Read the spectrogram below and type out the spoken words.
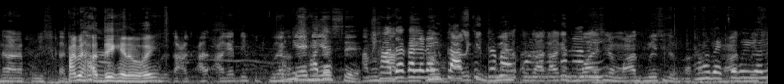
না না পরিষ্কার। আমি হাত দিয়ে খেয়ে ভাই। আ- আ- দিন ধুয়ে কে নিয়ে এসছে আমি সাদা কালার এই প্লাস্টিকটা বার করলাম আগে ধোয়া ছিল মা ধুয়েছিল। আমার ব্যাগটা কই গেল।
